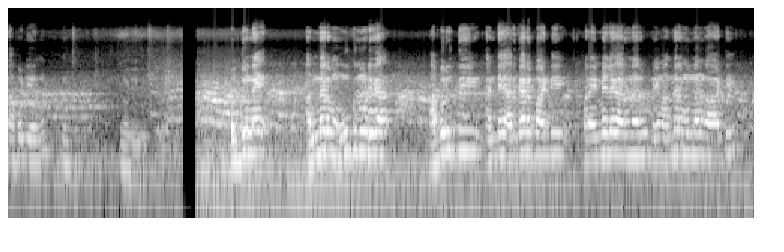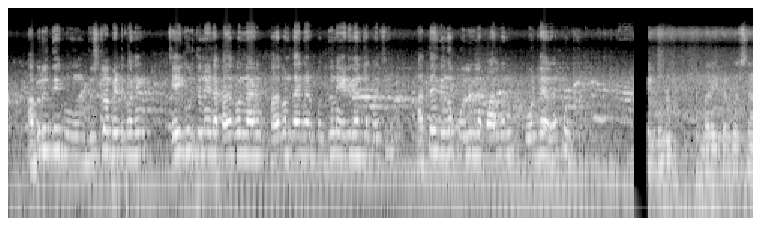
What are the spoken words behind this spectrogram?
సపోర్ట్ చేయడం పొద్దున్నే అందరం మూకుముడిగా అభివృద్ధి అంటే అధికార పార్టీ మన ఎమ్మెల్యే గారు ఉన్నారు. మేము అందరం ఉన్నాం కాబట్టి అభివృద్ధి దృష్టిలో పెట్టుకొని చేకూరుతున్న పదకొండు నాడు పదకొండు తారీఖు నాడు పొద్దున్న ఏడు గంటలకు వచ్చి అత్యధికంగా పోలింగ్లో పాల్గొని ఓట్లు వేయాలని మరి ఇక్కడికి వచ్చిన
